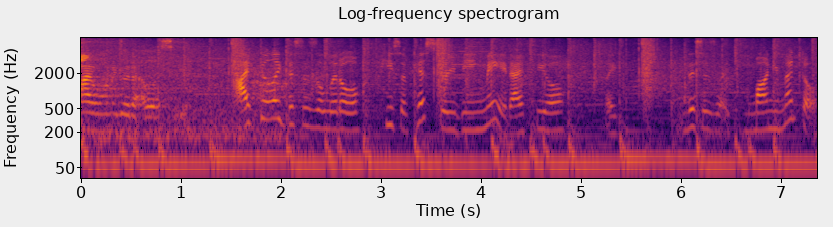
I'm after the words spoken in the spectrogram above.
I want to go to LSU. I feel like this is a little piece of history being made. I feel like this is like monumental.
